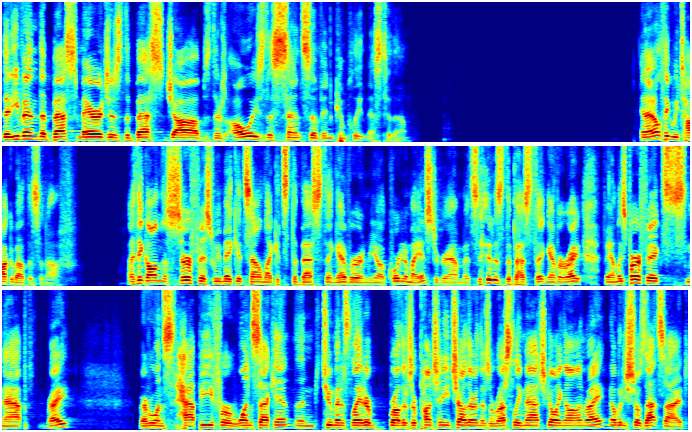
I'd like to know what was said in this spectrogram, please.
that even the best marriages, the best jobs, there's always the sense of incompleteness to them. And I don't think we talk about this enough. I think on the surface we make it sound like it's the best thing ever, and you know, according to my Instagram, it's it is the best thing ever, right? Family's perfect, snap, right? Everyone's happy for one second, and then two minutes later, brothers are punching each other, and there's a wrestling match going on, right? Nobody shows that side.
